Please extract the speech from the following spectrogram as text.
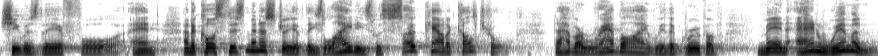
she was there for. And, and of course, this ministry of these ladies was so countercultural. To have a rabbi with a group of men and women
